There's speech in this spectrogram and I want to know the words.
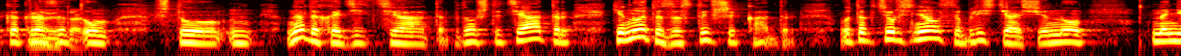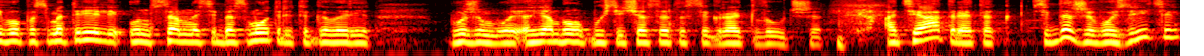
как Ну раз о так. том, что надо ходить в театр, потому что театр, кино это застывший кадр. Вот актер снялся блестяще, но на него посмотрели, он сам на себя смотрит и говорит, боже мой, а я мог бы сейчас это сыграть лучше. А театр это всегда живой зритель,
